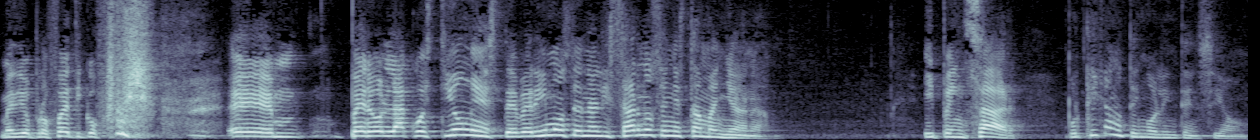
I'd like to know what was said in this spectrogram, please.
medio profético. Em, pero la cuestión es, deberíamos de analizarnos en esta mañana y pensar, ¿Por qué yo no tengo la intención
